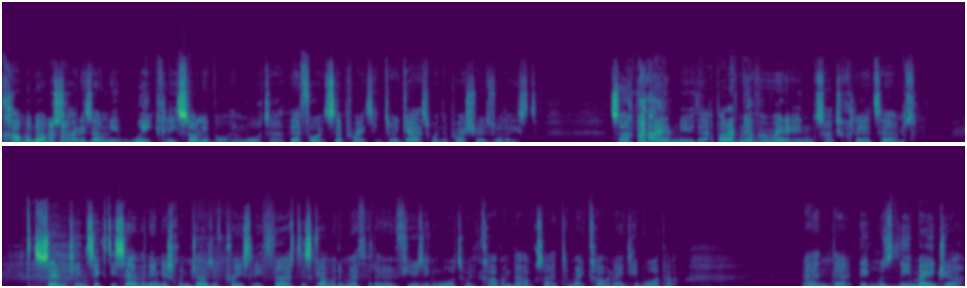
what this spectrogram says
carbon dioxide is only weakly soluble in water. Therefore, it separates into a gas when the pressure is released. So I kind Okay. of knew that, but I've never read it in such clear terms. 1767, Englishman Joseph Priestley first discovered a method of infusing water with carbon dioxide to make carbonated water, and uh, it was the major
